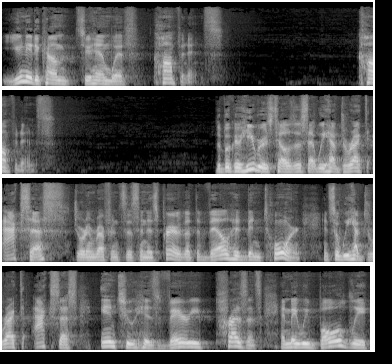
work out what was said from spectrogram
you need to come to Him with confidence. Confidence. The book of Hebrews tells us that we have direct access. Jordan referenced this in his prayer that the veil had been torn. And so we have direct access into his very presence. And may we boldly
